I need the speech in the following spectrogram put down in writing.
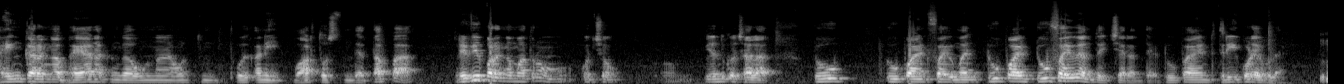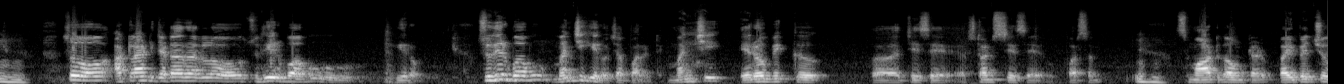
భయంకరంగా భయానకంగా ఉన్న అని వార్త వస్తుంది. తప్ప రివ్యూ పరంగా మాత్రం కొంచెం ఎందుకో చాలా two two point five two point two five అంత ఇచ్చారు అంతే. టూ పాయింట్ త్రీ కూడా ఇవ్వలే. సో అట్లాంటి జటాధారలో సుధీర్ బాబు హీరో. సుధీర్ బాబు మంచి హీరో చెప్పాలంటే. మంచి ఎరోబిక్ చేసే స్టంట్స్ చేసే పర్సన్ స్మార్ట్గా ఉంటాడు. పైపెచ్చు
